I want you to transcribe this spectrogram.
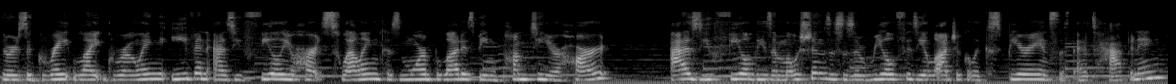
there is a great light growing, even as you feel your heart swelling, because more blood is being pumped to your heart. As you feel these emotions, this is a real physiological experience that, it's happening.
